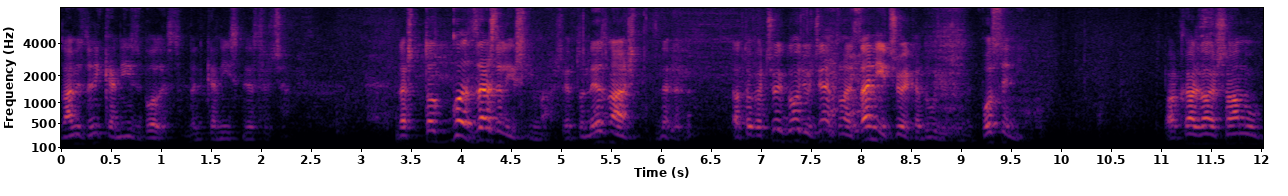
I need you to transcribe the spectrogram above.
Zamisli da nikad nisi bolestan, da nikad nisi nesrećan. Da što god zaželiš imaš, eto ne znaš, ne, a to kad čovjek dođe u dženet, onaj zadnji čovjek kad uđe u dženet, posljednji. Pa kaže, daj šanu,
